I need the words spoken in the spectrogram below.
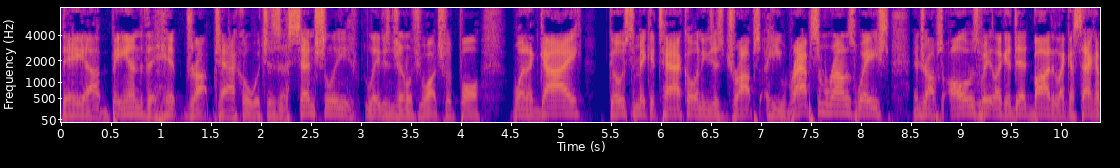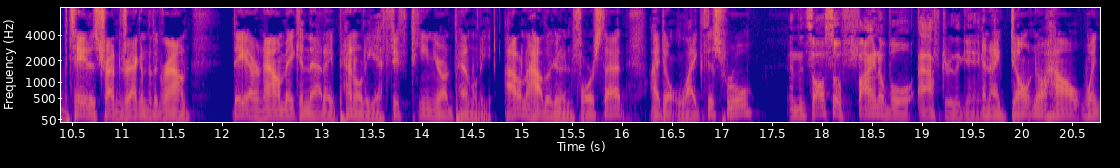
They uh, banned the hip drop tackle, which is essentially, ladies and gentlemen, if you watch football, when a guy goes to make a tackle and he just drops, he wraps him around his waist and drops all of his weight like a dead body, like a sack of potatoes, trying to drag him to the ground. They are now making that a penalty, a 15 yard penalty. I don't know how they're going to enforce that. I don't like this rule. and it's also finable after the game. And I don't know how when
